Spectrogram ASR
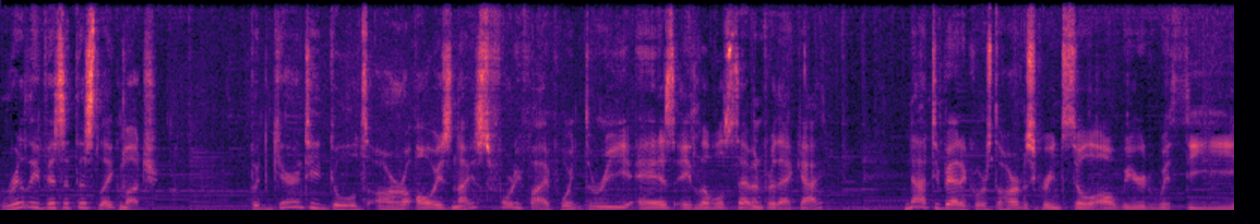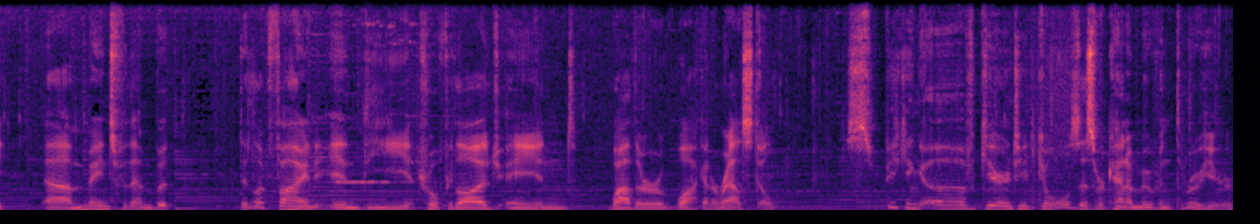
really visit this lake much. But guaranteed golds are always nice, 45.3 as a level 7 for that guy. Not too bad, of course, the harvest screen's still all weird with the uh, manes for them, but they look fine in the trophy lodge and while they're walking around still. Speaking of guaranteed goals, as we're kind of moving through here,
